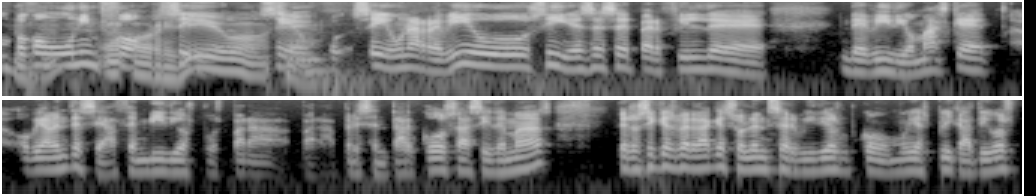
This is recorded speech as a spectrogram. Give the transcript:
Un poco un info. sí, sí, una review, sí, es ese perfil de, de vídeo, más que obviamente se hacen vídeos pues para, presentar cosas y demás, pero sí que es verdad que suelen ser vídeos como muy explicativos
